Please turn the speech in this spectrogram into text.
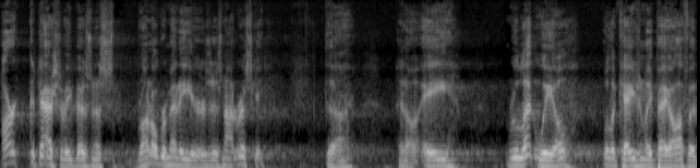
our catastrophe business, run over many years, is not risky. You know, A roulette wheel will occasionally pay off at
